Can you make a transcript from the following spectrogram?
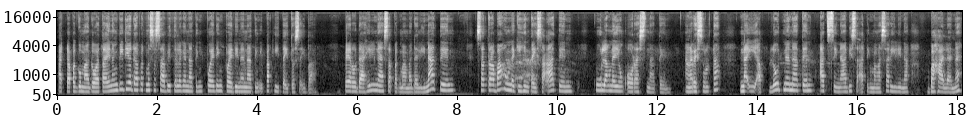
At kapag gumagawa tayo ng video, dapat masasabi talaga nating pwedeng-pwede na nating ipakita ito sa iba. Pero dahil nga sa pagmamadali natin, sa trabahong naghihintay sa atin, kulang na yung oras natin. Ang resulta, nai-upload na natin at sinabi sa ating mga sarili na bahala na.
